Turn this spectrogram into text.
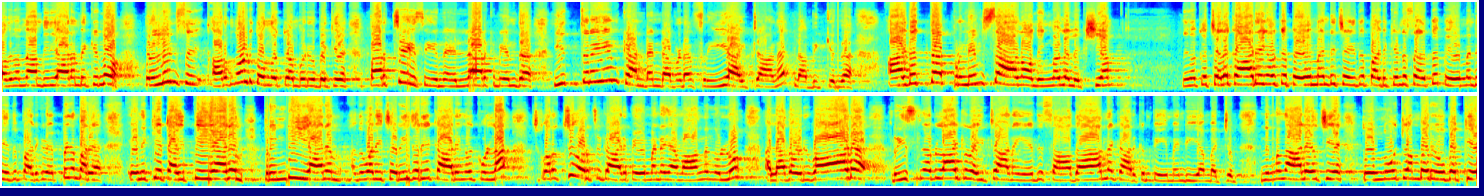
പതിനൊന്നാം തീയതി ആരംഭിക്കുന്നു. പ്രിലിംസ് അറുന്നൂറ്റി തൊണ്ണൂറ്റി ഒമ്പത് രൂപയ്ക്ക് പർച്ചേസ് ചെയ്യുന്ന എല്ലാവർക്കും എന്ത്? ഇത്രയും കണ്ടന്റ് അവിടെ ഫ്രീ ആയിട്ടാണ് ലഭിക്കുന്നത്. അടുത്ത പ്രിലിംസ് ആണോ നിങ്ങളുടെ ലക്ഷ്യം? നിങ്ങൾക്ക് ചില കാര്യങ്ങൾക്ക് പേയ്മെന്റ് ചെയ്ത് പഠിക്കേണ്ട സ്ഥലത്ത് പേയ്മെന്റ് ചെയ്ത് പഠിക്കണം. എപ്പോഴും പറയാം എനിക്ക് ടൈപ്പ് ചെയ്യാനും പ്രിന്റ് ചെയ്യാനും അതുപോലെ ഈ ചെറിയ ചെറിയ കാര്യങ്ങൾക്കുള്ള കുറച്ച് കുറച്ച് കാര്യം പേയ്മെന്റ് ഞാൻ വാങ്ങുന്നുള്ളൂ. അല്ലാതെ ഒരുപാട് റീസണബിൾ ആയിട്ട് റേറ്റ് ആണ് ഏത് സാധാരണക്കാർക്കും പേയ്മെന്റ് ചെയ്യാൻ പറ്റും. നിങ്ങൾ ആലോചിച്ച് തൊണ്ണൂറ്റൊമ്പത് രൂപയ്ക്ക്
